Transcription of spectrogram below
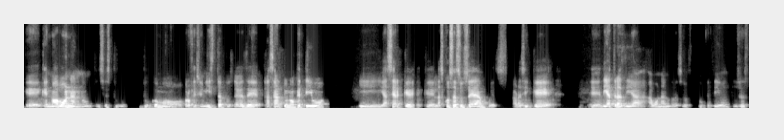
que, que no abonan, ¿no? Entonces, tú tú como profesionista pues debes de trazarte un objetivo y hacer que, que las cosas sucedan, pues ahora sí que eh, día tras día abonando ese objetivo. Entonces,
